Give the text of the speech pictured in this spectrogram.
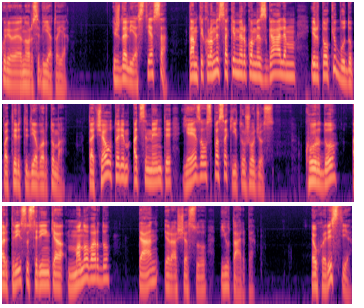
kurioje nors vietoje. Iš dalies tiesa. Tam tikromis akimirkomis galim ir tokiu būdu patirti dievartumą. Tačiau turim atsiminti Jėzaus pasakytus žodžius. Kur du ar trys susirinkę mano vardu, ten ir aš esu jų tarpe. Euharistija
